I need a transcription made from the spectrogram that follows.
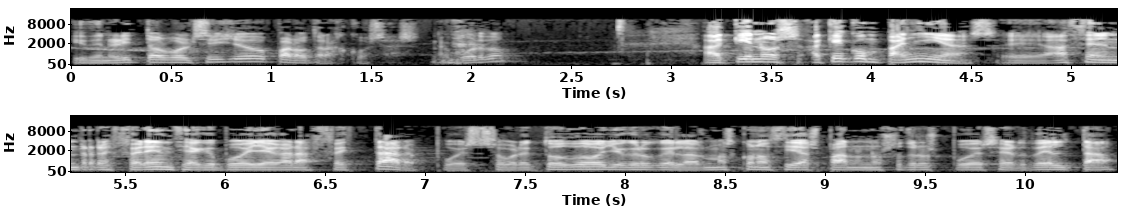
y dinerito al bolsillo para otras cosas. ¿De acuerdo? ¿A qué, nos, a qué compañías eh, hacen referencia que puede llegar a afectar? Pues sobre todo yo creo que las más conocidas para nosotros puede ser Delta,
